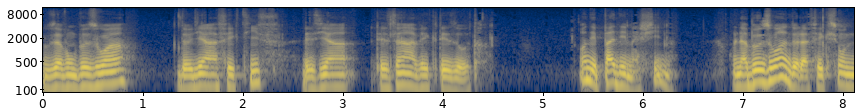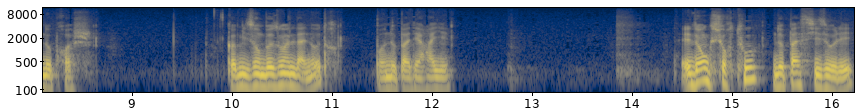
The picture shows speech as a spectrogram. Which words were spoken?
nous avons besoin de liens affectifs les les uns avec les autres. On n'est pas des machines. On a besoin de l'affection de nos proches, comme ils ont besoin de la nôtre pour ne pas dérailler. Et donc surtout, ne pas s'isoler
